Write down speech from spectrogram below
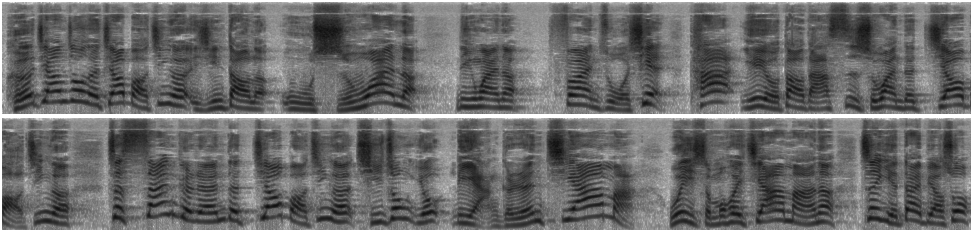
何江中的交保金额已经到了五十万了。另外呢？范左宪他也有到达四十万的交保金额，这三个人的交保金额，其中有两个人加码，为什么会加码呢？这也代表说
